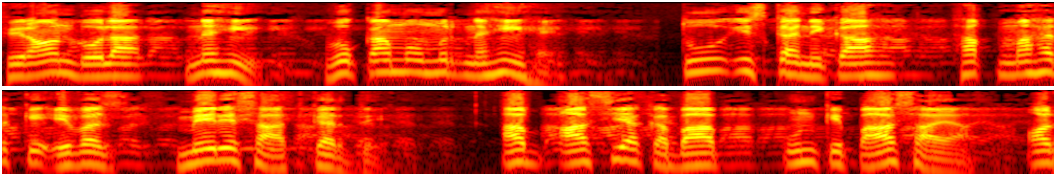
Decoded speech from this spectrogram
فرون بولا، نہیں، وہ کم عمر نہیں ہے۔ تو اس کا نکاح حق مہر کے عوض میرے ساتھ کر دے۔ اب آسیہ کا باپ ان کے پاس آیا اور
